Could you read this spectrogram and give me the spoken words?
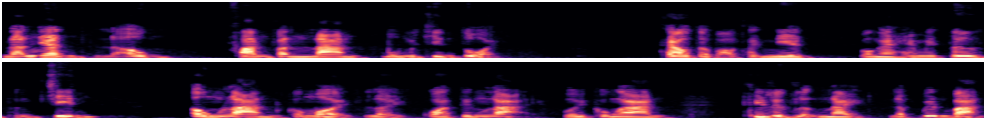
Nạn nhân là ông Phan Văn Lan, 49 tuổi. Theo tờ báo Thanh niên, vào ngày 24 tháng 9, ông Lan có mời lời qua tiếng lại với công an khi lực lượng này lập biên bản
